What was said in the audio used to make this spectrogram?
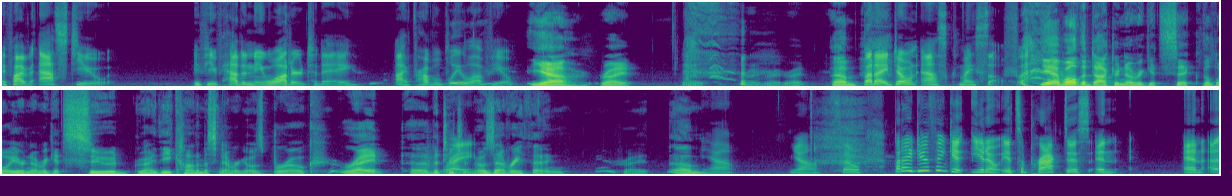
If I've asked you if you've had any water today, I probably love you. yeah right right right right right um But I don't ask myself. yeah well the doctor never gets sick. The lawyer never gets sued right? The economist never goes broke right? Uh, the teacher Right. knows everything right? Um yeah. Yeah. So but i do think it you know it's a practice and and uh,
